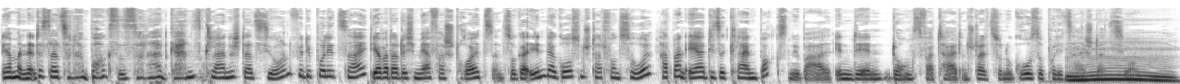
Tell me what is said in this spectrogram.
ja, man nennt es halt so eine Box, das ist so eine Art ganz kleine Station für die Polizei, die aber dadurch mehr verstreut sind. Sogar in der großen Stadt von Seoul hat man eher diese kleinen Boxen überall in den Dongs verteilt, anstatt so eine große Polizeistation. Mm,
